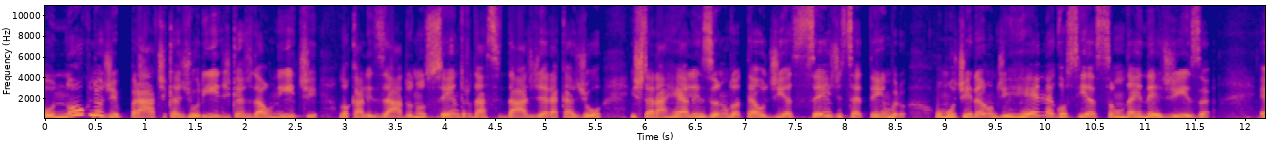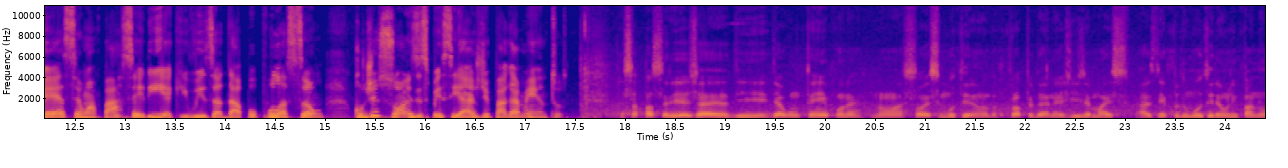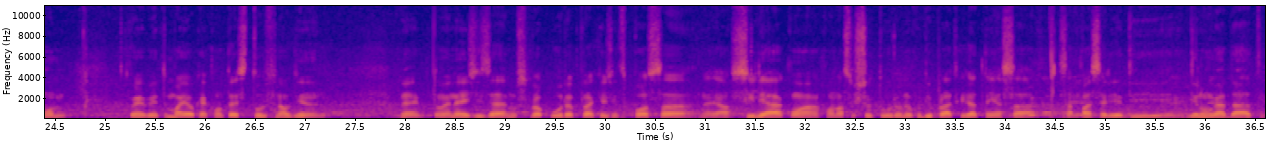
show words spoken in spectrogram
O Núcleo de Práticas Jurídicas da UNIT, localizado no centro da cidade de Aracaju, estará realizando até o dia 6 de setembro o mutirão de renegociação da Energisa. Essa é uma parceria que visa dar à população condições especiais de pagamento. Essa parceria já é de, de algum tempo, né? não é só esse mutirão próprio da Energisa, mas exemplo do mutirão Limpa Nome, que é um evento maior que acontece todo final de ano. Né? Então a Energisa nos procura para que a gente possa né, auxiliar com a, com a, nossa estrutura. O Núcleo de Prática já tem essa, essa parceria de, de longa data.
